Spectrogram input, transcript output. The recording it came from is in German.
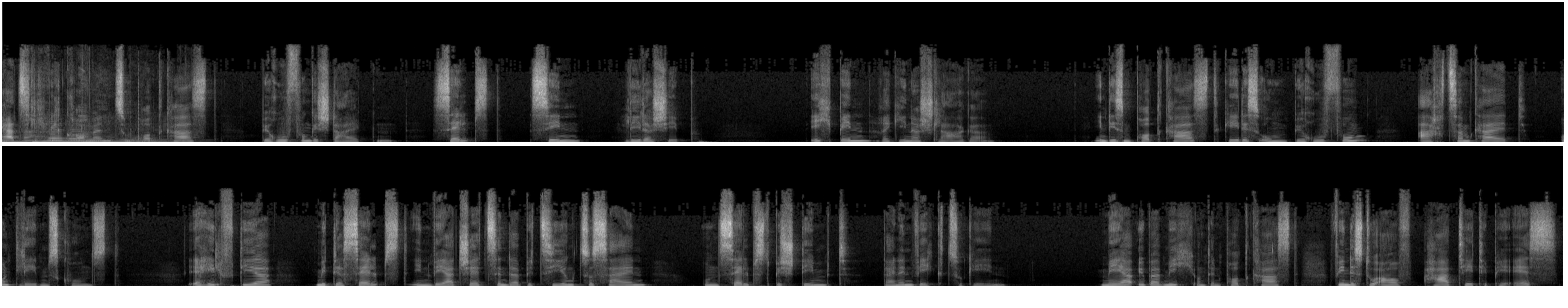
Herzlich willkommen zum Podcast Berufung gestalten. Selbst, Sinn, Leadership. Ich bin Regina Schlager. In diesem Podcast geht es um Berufung, Achtsamkeit und Lebenskunst. Er hilft dir, mit dir selbst in wertschätzender Beziehung zu sein und selbstbestimmt deinen Weg zu gehen. Mehr über mich und den Podcast findest du auf https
